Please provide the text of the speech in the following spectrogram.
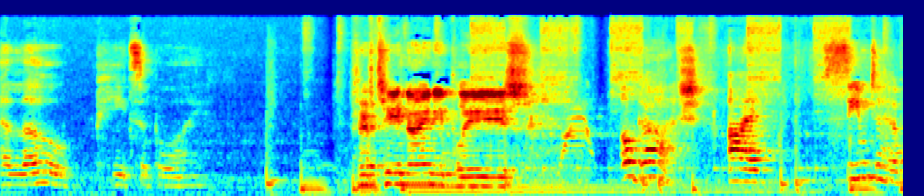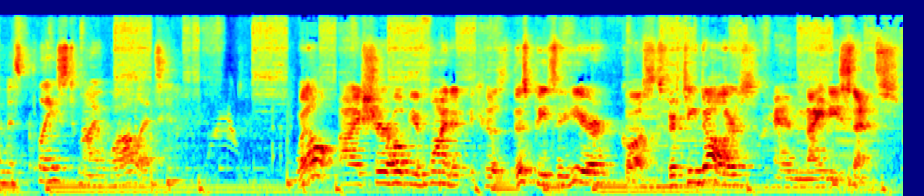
Hello, pizza boy. Fifteen ninety, please. Oh gosh, I seem to have misplaced my wallet. Well, I sure hope you find it because this pizza here costs fifteen dollars and ninety cents.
